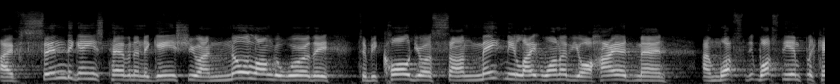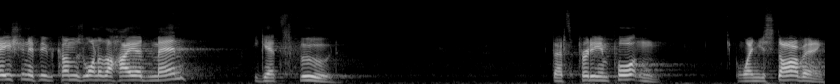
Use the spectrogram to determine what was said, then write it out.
I've sinned against heaven and against you. I'm no longer worthy to be called your son. Make me like one of your hired men. And what's the, what's the implication if he becomes one of the hired men? He gets food. That's pretty important when you're starving.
